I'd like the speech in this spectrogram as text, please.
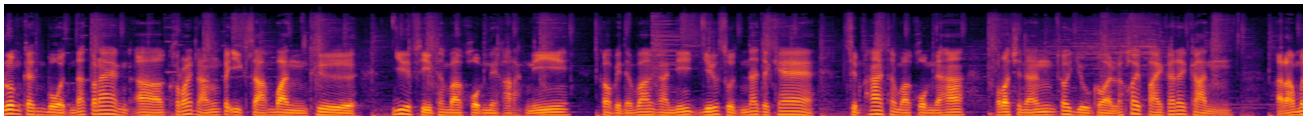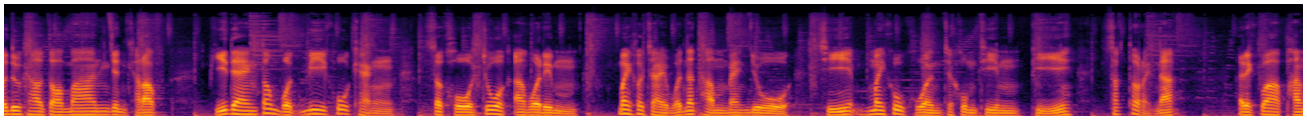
ร่วมกันโบสนัดแรกคล้อยหลังไปอีก 3 วันคือ 24 ธันวาคมในครั้งนี้ ก็เป็นแต่ว่างานนี้ยื้อสุดน่าจะแค่ 15 ธันวาคมนะฮะ เพราะฉะนั้นก็อยู่ก่อนแล้วค่อยไปก็ได้กัน เรามาดูข่าวต่อมากันครับ ผีแดงต้องบทบี้คู่แข่ง สโคจวกอาโมริม ไม่เข้าใจวัฒนธรรมแมนยู ชี้ไม่คู่ควรจะคุมทีมผีสักเท่าไหร่นัก เรียกว่าพัง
